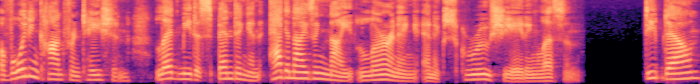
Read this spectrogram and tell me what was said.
Avoiding confrontation led me to spending an agonizing night learning an excruciating lesson. Deep down,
